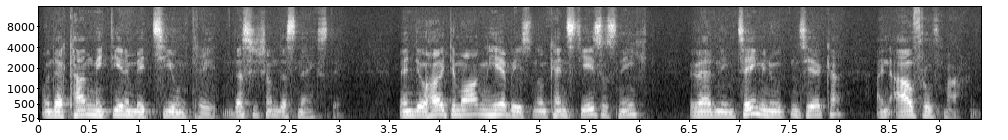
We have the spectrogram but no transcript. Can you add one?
und er kann mit dir in Beziehung treten. Das ist schon das Nächste. Wenn du heute Morgen hier bist und kennst Jesus nicht, wir werden in zehn Minuten circa einen Aufruf machen.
